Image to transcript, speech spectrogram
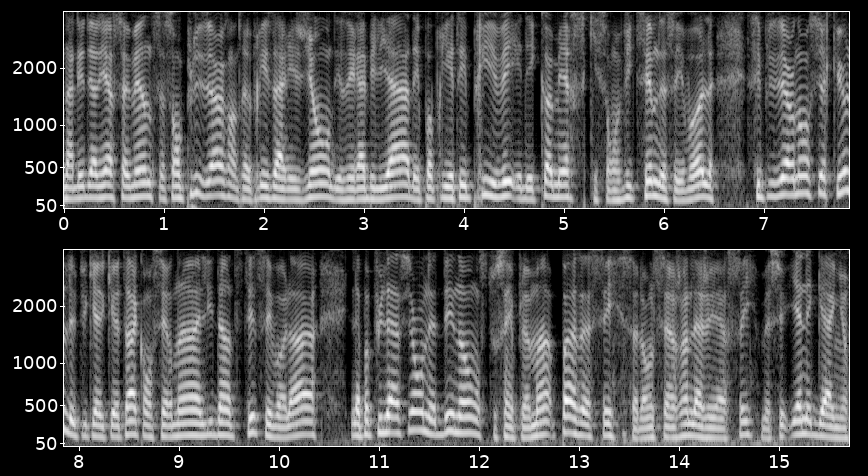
Dans les dernières semaines, ce sont plusieurs entreprises de la région, des érablières, des propriétés privées et des commerces qui sont victimes de ces vols. Si plusieurs noms circulent depuis quelque temps concernant l'identité de ces voleurs, la population ne dénonce tout simplement pas assez, selon le sergent de la GRC, M. Yannick Gagnon.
